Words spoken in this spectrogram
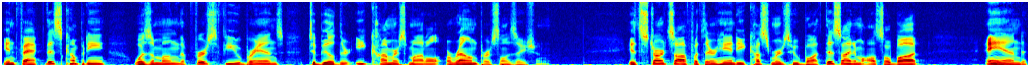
In fact, this company was among the first few brands to build their e commerce model around personalization. It starts off with their handy customers who bought this item also bought and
